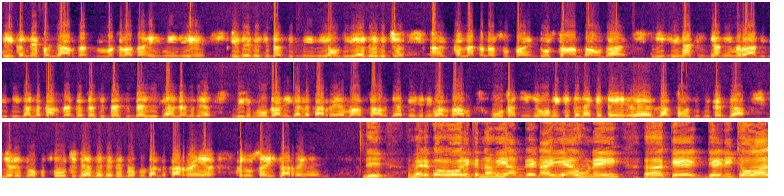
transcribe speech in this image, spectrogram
ਇਹ ਇਕੱਲੇ ਪੰਜਾਬ ਪੰਜਾਬ ਦਾ ਮਸਲਾ ਤਾਂ ਹੈ ਹੀ ਨਹੀਂ ਜੀ ਇਹ। ਇਹਦੇ ਵਿੱਚ ਤਾਂ ਦਿੱਲੀ ਵੀ ਆਉਂਦੀ ਹੈ ਇਹਦੇ ਵਿੱਚ ਕੱਲਾ ਕੱਲਾ ਸੂਬਾ ਹਿੰਦੁਸਤਾਨ ਦਾ ਆਉਂਦਾ ਜੇ ਇਹਨਾਂ ਚੀਜ਼ਾਂ ਦੀ ਨਾਰਾਜ਼ਗੀ ਦੀ ਗੱਲ ਕਰਦਾ ਤੇ ਤਾਂ ਸਿੱਧਾ ਸਿੱਧਾ ਜੀ ਕਹਿ ਸਕਦੇ ਆ ਵੀ ਰਿਮੋਟ ਵਾਲੀ ਗੱਲ ਕਰ ਰਹੇ ਆ ਮਾਨ ਸਾਹਿਬ ਜਾਂ ਕੇਜਰੀਵਾਲ ਸਾਹਿਬ ਉਹ ਤਾਂ ਚੀਜ਼ ਹੋਣੀ ਕਿਤੇ ਨਾ ਕਿਤੇ ਅਹ, ਗਲਤ ਹੋ ਜੂਗੀ ਫਿਰ ਜਾਂ ਜਿਹੜੇ ਲੋਕ ਸੋਚਦੇ ਆ ਜਾਂ ਜਿਹੜੇ ਲੋਕ ਗੱਲ ਕਰ ਰਹੇ ਆ ਫਿਰ ਉਹ ਸਹੀ ਕਰ ਰਹੇ ਆ ਜੀ, ਮੇਰੇ ਕੋਲ ਹੋਰ ਇੱਕ ਨਵੀਂ ਅਪਡੇਟ ਆਈ ਹੈ, ਹੁਣੇ ਹੀ ਕਿ ਜਿਹੜੀ 14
